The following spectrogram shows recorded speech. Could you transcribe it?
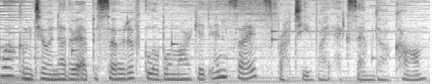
Welcome to another episode of Global Market Insights brought to you by XM.com,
